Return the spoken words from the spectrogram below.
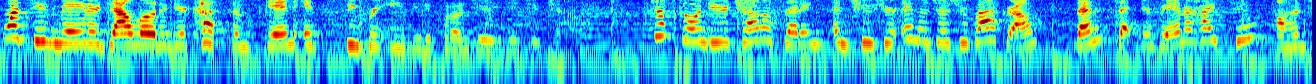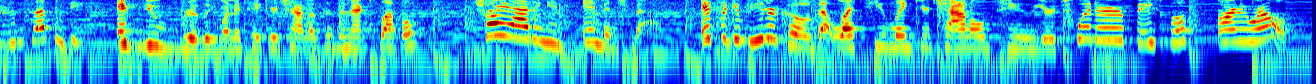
Once you've made or downloaded your custom skin, it's super easy to put onto your YouTube channel. Just go into your channel settings and choose your image as your background, then set your banner height to 170. If you really want to take your channel to the next level, try adding an image map. It's a computer code that lets you link your channel to your Twitter, Facebook, or anywhere else.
